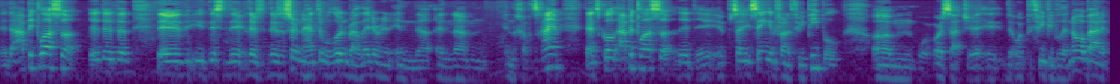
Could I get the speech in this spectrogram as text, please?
the apitlasa, the the, the, this the, there's there's a certain heter we'll learn about later in in uh, in. Um, in the Chofetz Chaim, that's called apitlasa, uh, saying it in front of three people, um, or, or, such, uh, or three people that know about it.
